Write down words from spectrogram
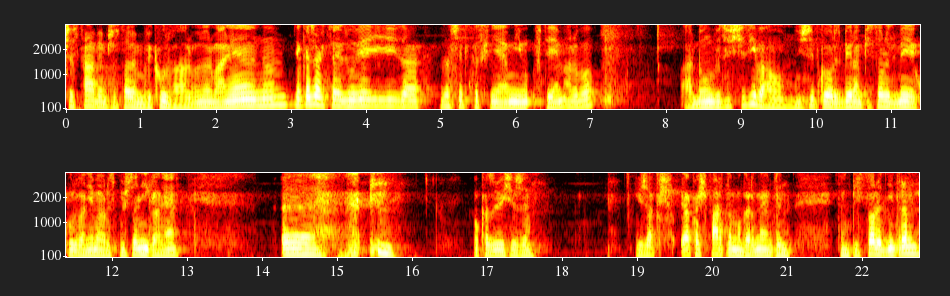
przestawiam, przestawiam, mówię kurwa, albo normalnie, no jakaś akcja jest, mówię i za, za szybko schnie mi w tym, albo albo mówię coś się zjebało i szybko rozbieram pistolet, myję, kurwa, nie ma rozpuszczalnika, nie? Eee, okazuje się, że już jak, jakoś fartem ogarnąłem ten, ten pistolet nitrem,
